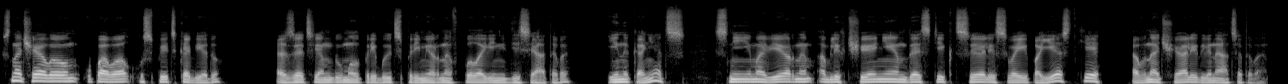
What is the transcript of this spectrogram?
Сначала он уповал успеть к обеду, а затем думал прибыть примерно в половине десятого, и, наконец, с неимоверным облегчением достиг цели своей поездки в начале двенадцатого.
